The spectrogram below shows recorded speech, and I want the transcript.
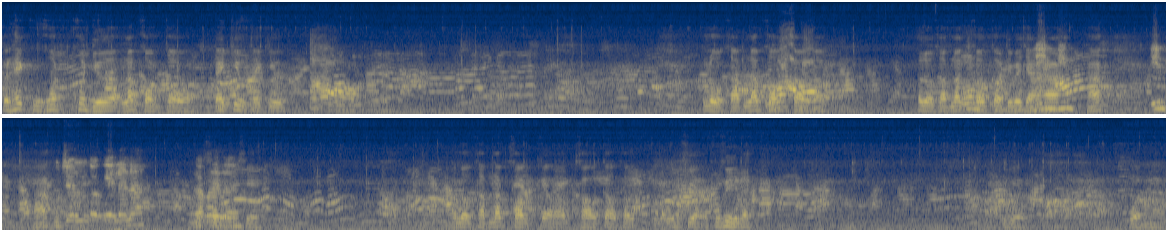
มันให้กูโคตรโคตรเยอะรับของเก่าใจกิ้วใจ กิ้วฮัลโหลครับรับของเก่าครับฮัลโหลครับรับของเก่าที่ไม่ใช่ฮะฮะอินฮะกูเจอมันก็เกตแล้วนะรับโออะไรเคเลยโอเคฮัลโหลครับรับของเก่าของเก่าเขาอุ้ยเชียกูมีนะไอ้เหี้ยปวดมาก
